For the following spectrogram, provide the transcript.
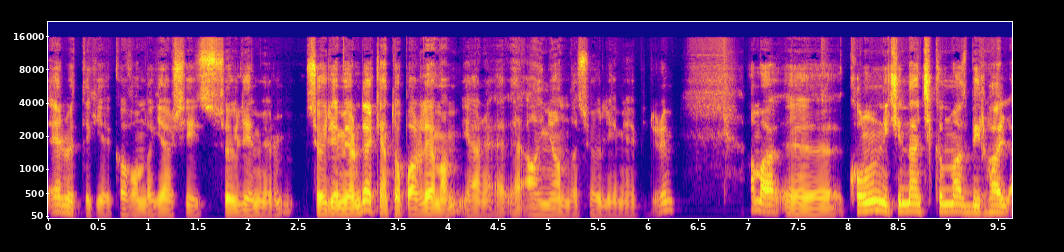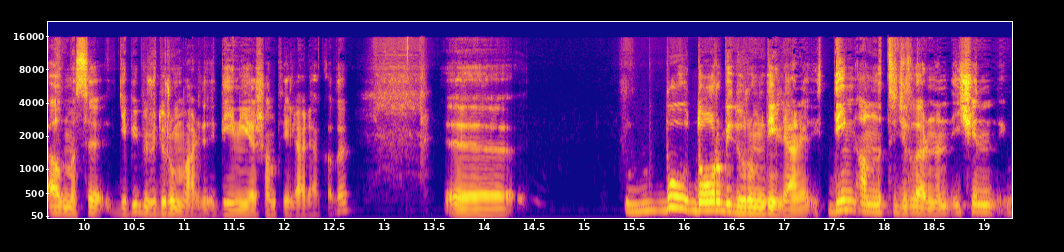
elbette ki kafamdaki her şeyi söyleyemiyorum. Söylemiyorum derken toparlayamam yani e, e, aynı anda söyleyemeyebilirim. Ama e, konunun içinden çıkılmaz bir hal alması gibi bir durum var dini yaşantıyla alakalı. E, bu doğru bir durum değil. Yani din anlatıcılarının için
